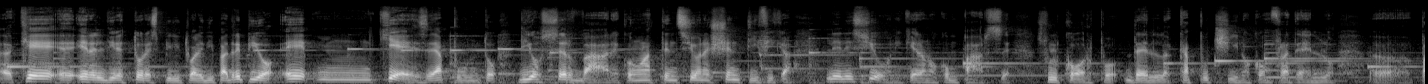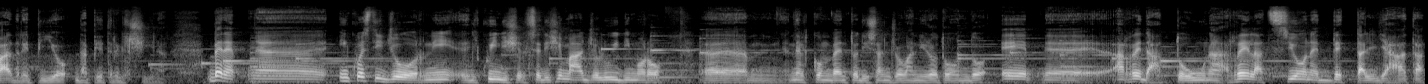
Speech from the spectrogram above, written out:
eh, che eh, era il direttore spirituale di Padre Pio e mh, chiese appunto di osservare con un'attenzione scientifica le lesioni che erano comparse sul corpo del cappuccino confratello eh, Padre Pio da Pietrelcina. Bene, eh, in questi giorni, il 15 e il 16 maggio, lui dimorò eh, nel convento di San Giovanni Rotondo e eh, ha redatto una relazione dettagliata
